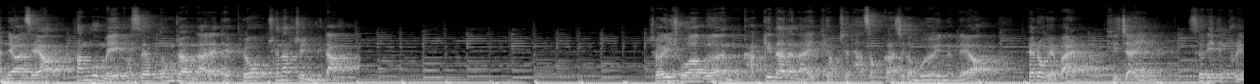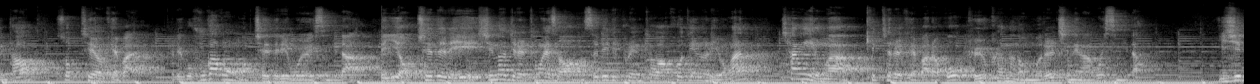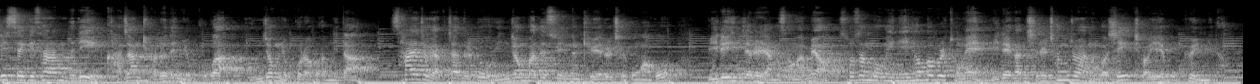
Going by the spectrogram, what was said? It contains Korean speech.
안녕하세요. 한국 메이커스 협동조합 나래 대표 최낙준입니다. 저희 조합은 각기 다른 IT 업체 다섯 가지가 모여 있는데요. 회로 개발, 디자인, 3D 프린터, 소프트웨어 개발, 그리고 후가공 업체들이 모여 있습니다. 이 업체들이 시너지를 통해서 3D 프린터와 코딩을 이용한 창의 융합 키트를 개발하고 교육하는 업무를 진행하고 있습니다. 21세기 사람들이 가장 결여된 욕구가 인정 욕구라고 합니다. 사회적 약자들도 인정받을 수 있는 기회를 제공하고 미래 인재를 양성하며 소상공인이 협업을 통해 미래 가치를 창조하는 것이 저희의 목표입니다.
